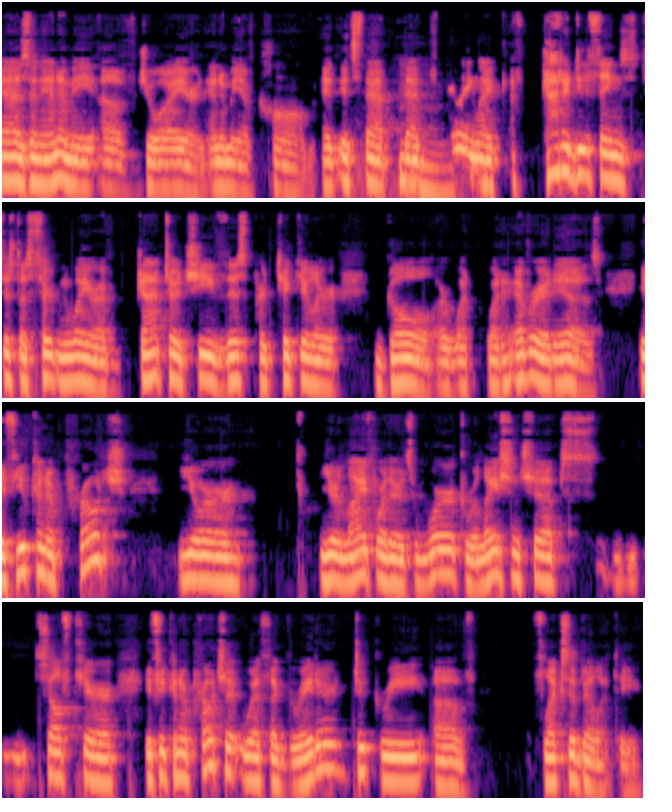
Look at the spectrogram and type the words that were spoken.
as an enemy of joy or an enemy of calm. It, it's that that mm. feeling like I've got to do things just a certain way, or I've got to achieve this particular goal, or what whatever it is. If you can approach your your life, whether it's work, relationships, self care, if you can approach it with a greater degree of flexibility,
